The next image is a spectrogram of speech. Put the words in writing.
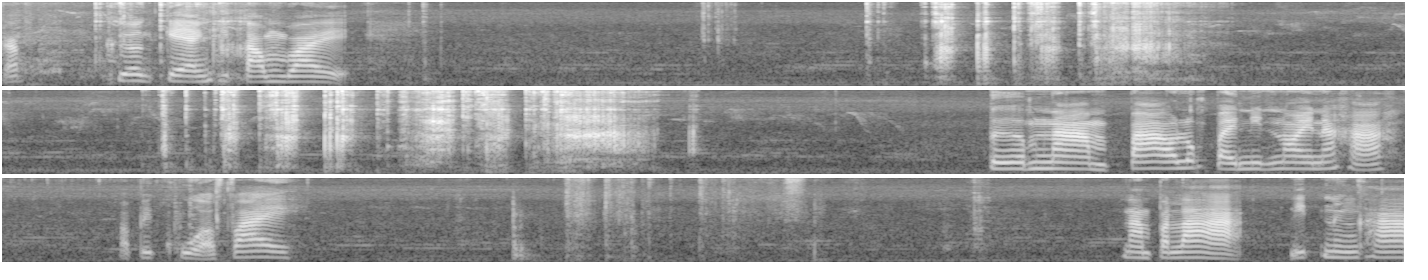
กับเครื่องแกงที่ตำไว้ เติมน้ำเปล่าลงไปนิดหน่อยนะคะ เอาไปขัวไฟ น้ำปลานิดนึงค่ะ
